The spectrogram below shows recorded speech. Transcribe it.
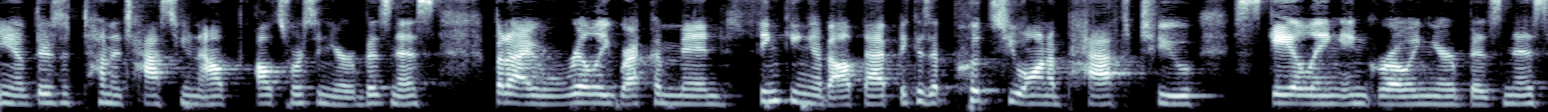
you know, there's a ton of tasks you can out, outsource in your business. But I really recommend thinking about that because it puts you on a path to scaling and growing your business.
